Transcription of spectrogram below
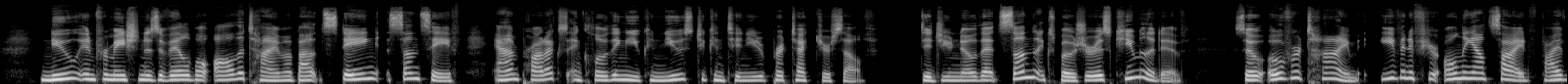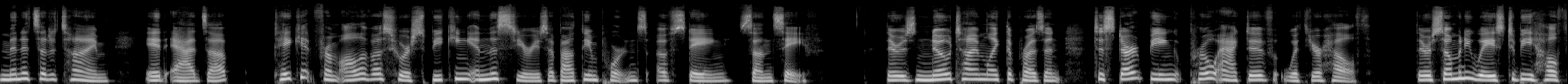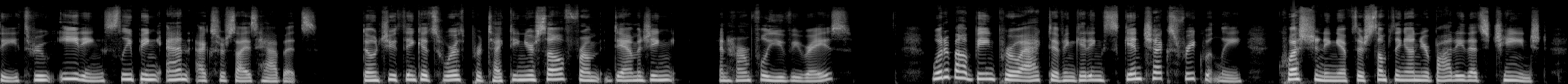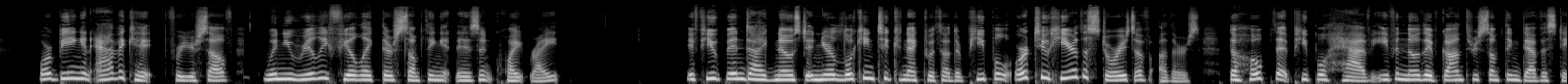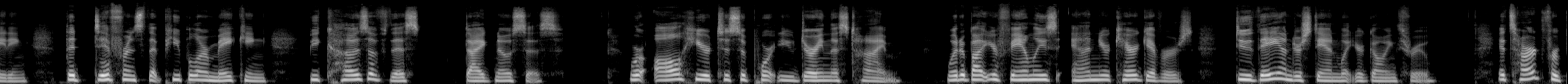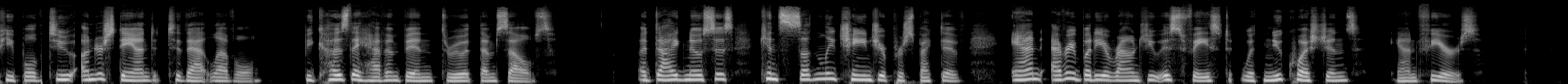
New information is available all the time about staying sun safe and products and clothing you can use to continue to protect yourself. Did you know that sun exposure is cumulative? So, over time, even if you're only outside five minutes at a time, it adds up. Take it from all of us who are speaking in this series about the importance of staying sun safe. There is no time like the present to start being proactive with your health. There are so many ways to be healthy through eating, sleeping, and exercise habits. Don't you think it's worth protecting yourself from damaging and harmful UV rays? What about being proactive and getting skin checks frequently, questioning if there's something on your body that's changed, or being an advocate for yourself when you really feel like there's something that isn't quite right? If you've been diagnosed and you're looking to connect with other people or to hear the stories of others, the hope that people have, even though they've gone through something devastating, the difference that people are making because of this diagnosis. We're all here to support you during this time. What about your families and your caregivers? Do they understand what you're going through? It's hard for people to understand to that level because they haven't been through it themselves. A diagnosis can suddenly change your perspective, and everybody around you is faced with new questions and fears.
